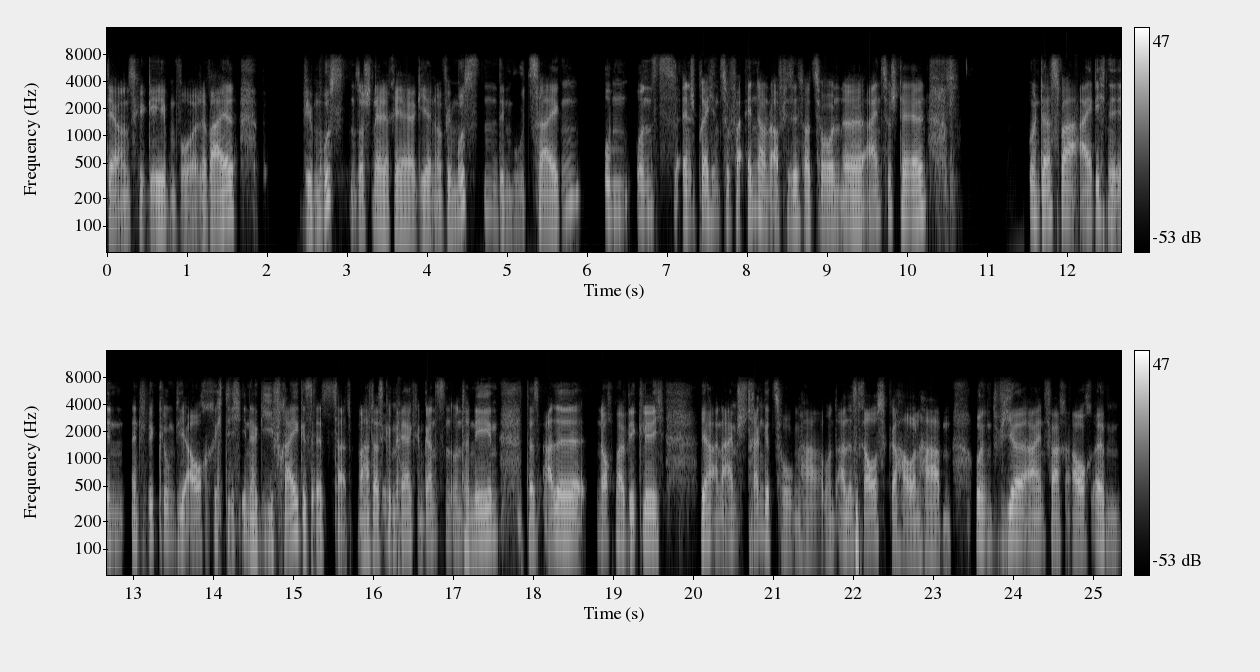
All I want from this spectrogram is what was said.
der uns gegeben wurde, weil wir mussten so schnell reagieren und wir mussten den Mut zeigen, um uns entsprechend zu verändern und auf die Situation äh, einzustellen. Und das war eigentlich eine Entwicklung, die auch richtig Energie freigesetzt hat. Man hat das gemerkt im ganzen Unternehmen, dass alle nochmal wirklich ja an einem Strang gezogen haben und alles rausgehauen haben. Und wir einfach auch ähm,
